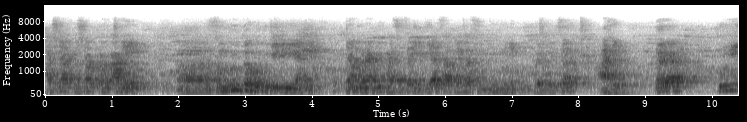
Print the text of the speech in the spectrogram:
भाषा कशा प्रकारे समृद्ध होत गेलेली आहे त्या मराठी भाषेचा इतिहास आपल्याला समजून घेणे खूप गरजेचं आहे. तर पूर्वी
